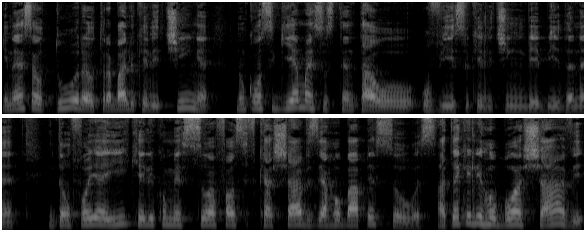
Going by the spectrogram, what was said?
E nessa altura, o trabalho que ele tinha não conseguia mais sustentar o, o vício que ele tinha em bebida, né? Então foi aí que ele começou a falsificar chaves e a roubar pessoas. Até que ele roubou a chave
